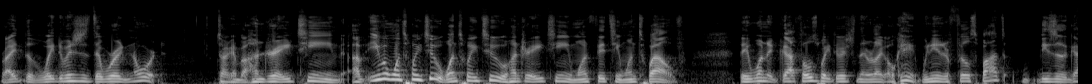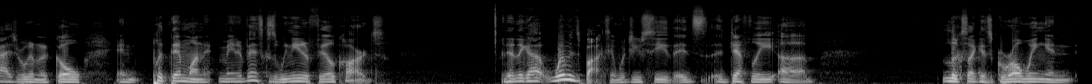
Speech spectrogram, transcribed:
right? The weight divisions that were ignored. I'm talking about 118 um, even 122 122 118 115 112 they went and got those weight divisions. They were like, okay, we need to fill spots. These are the guys we're gonna go and put them on main events because we need to fill cards. And then they got women's boxing, which you see it's definitely uh, looks like it's growing and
